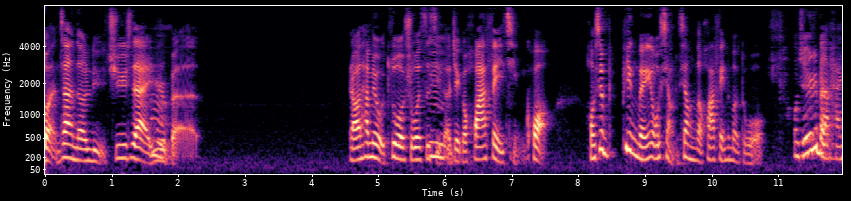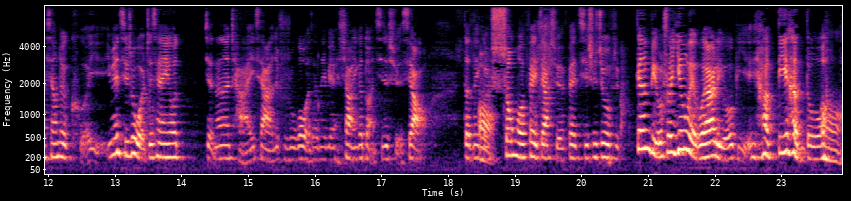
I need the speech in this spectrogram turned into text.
短暂的旅居在日本，嗯、然后他们有做说自己的这个花费情况，嗯、好像并没有想象的花费那么多。我觉得日本还相对可以，因为其实我之前也有简单的查一下，就是如果我在那边上一个短期的学校的那哦个生活费加学费，其实就是跟比如说英美国家旅游比要低很多。嗯，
